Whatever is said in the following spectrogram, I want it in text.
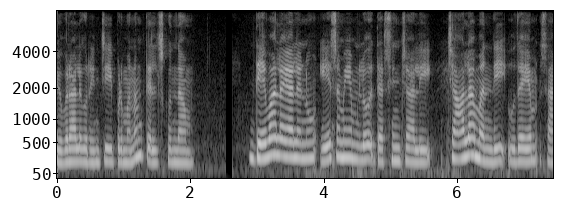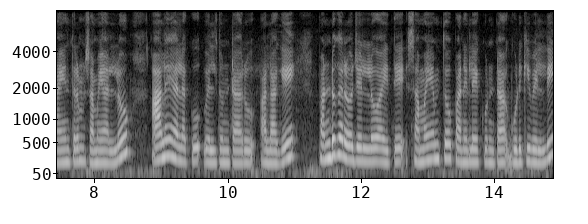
వివరాల గురించి ఇప్పుడు మనం తెలుసుకుందాం. దేవాలయాలను ఏ సమయంలో దర్శించాలి? చాలామంది ఉదయం సాయంత్రం సమయాల్లో ఆలయాలకు వెళ్తుంటారు. అలాగే పండుగ రోజుల్లో అయితే సమయంతో పని లేకుండా గుడికి వెళ్ళి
